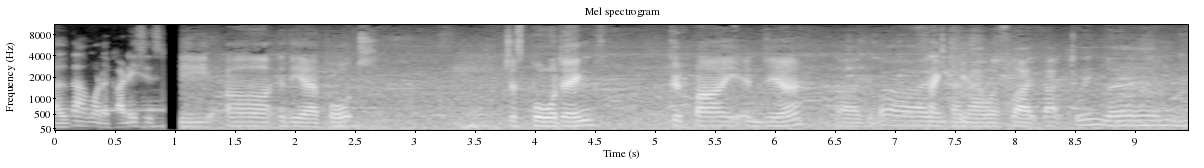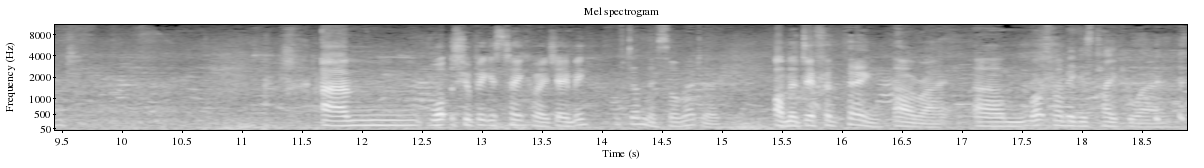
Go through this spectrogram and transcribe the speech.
அதுதான் அவங்களோட கடைசி Just boarding. Goodbye, India. Uh, goodbye. Thank 10 hour flight back to England. Um, what's your biggest takeaway, Jamie? We've done this already. On a different thing. Oh, right. Um, what's my biggest takeaway? Um,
